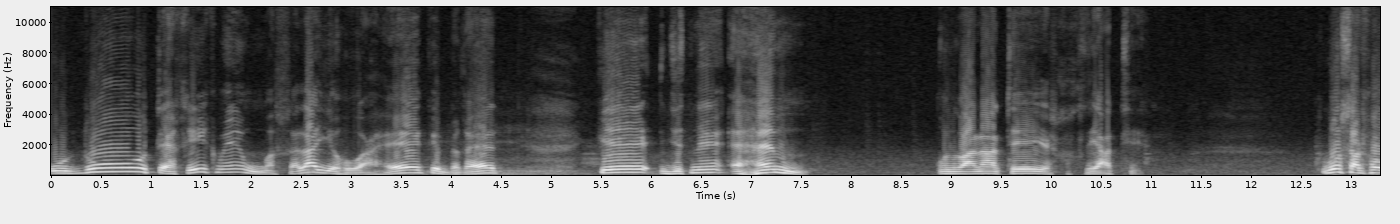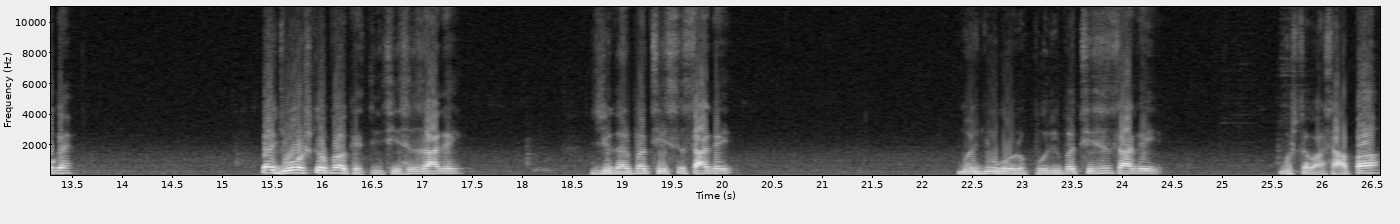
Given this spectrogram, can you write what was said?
उर्दू तहकीक में मसला ये हुआ है कि बग़ैर के जितने अहम उनवाना थे या शख्सियात थे, वो सर्फ हो गए। भाई जोश के ऊपर कितनी थीसिस आ गई? जिगर पर थीसिस आ गई। मजनू गोरखपुरी पर थीसिस आ गई। मुशतबा साहब पर,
